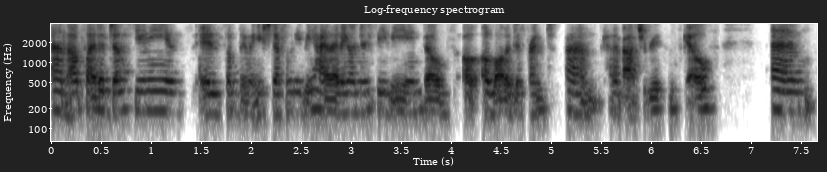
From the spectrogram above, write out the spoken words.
um, outside of just uni is is something that you should definitely be highlighting on your CV and builds a, a lot of different um, kind of attributes and skills. Um,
